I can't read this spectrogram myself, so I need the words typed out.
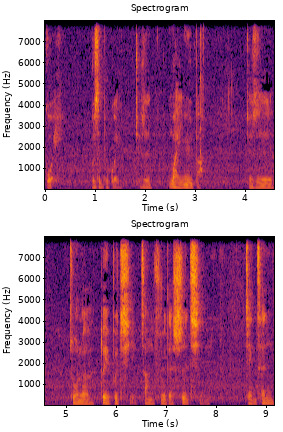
轨，不是不轨，就是外遇吧，就是做了对不起丈夫的事情。简称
